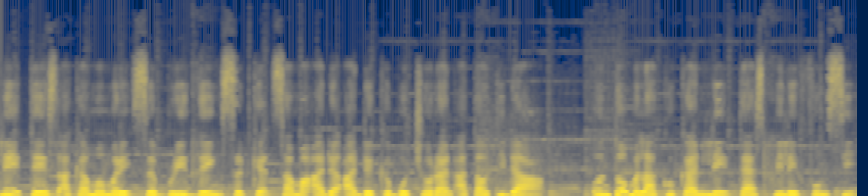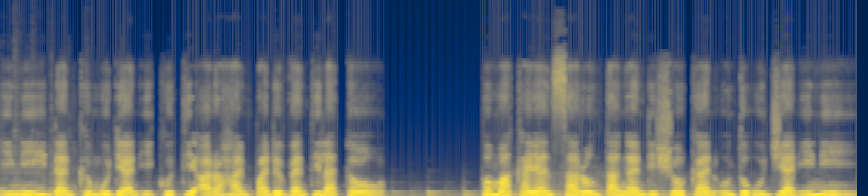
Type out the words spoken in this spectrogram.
Lead test akan memeriksa breathing circuit sama ada ada kebocoran atau tidak. Untuk melakukan lead test pilih fungsi ini dan kemudian ikuti arahan pada ventilator. Pemakaian sarung tangan disyorkan untuk ujian ini.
